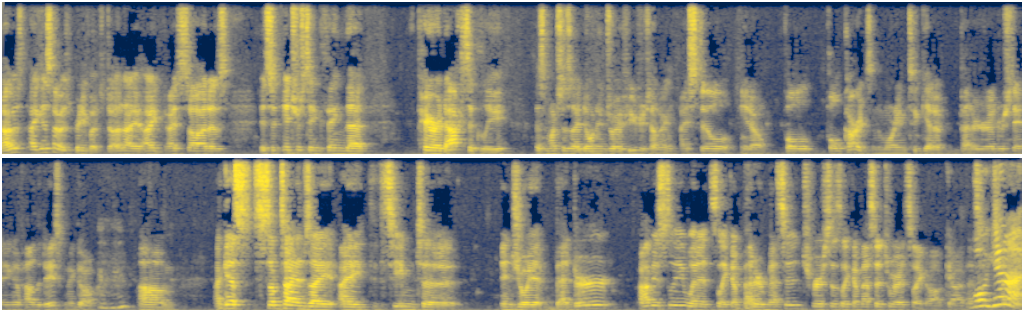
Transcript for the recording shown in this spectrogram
I was I guess I was pretty much done. I, I, I saw it as it's an interesting thing that paradoxically, as much as I don't enjoy future telling, I still, you know, pull pull cards in the morning to get a better understanding of how the day's gonna go. Um, I guess sometimes I I seem to enjoy it better obviously when it's like a better message versus like a message where it's like oh god that's well, yeah.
